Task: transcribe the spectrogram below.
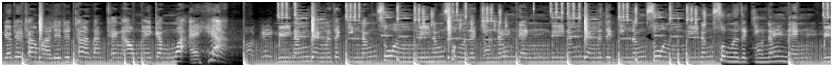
เดี๋ยวเธอท่ามาเดี๋ยวเธอท่าตั้งแข่งเอาไงกังวะไอ้เหี้ยมีหนังแดงแล้วจะกินหนังส่วง มีหนังส่วงแล้วจะกินหนังแดง มีหนังแดงแล้วจะกินหนังส่วงมีหนังส่วง แล้วจะกินนังแดง มี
